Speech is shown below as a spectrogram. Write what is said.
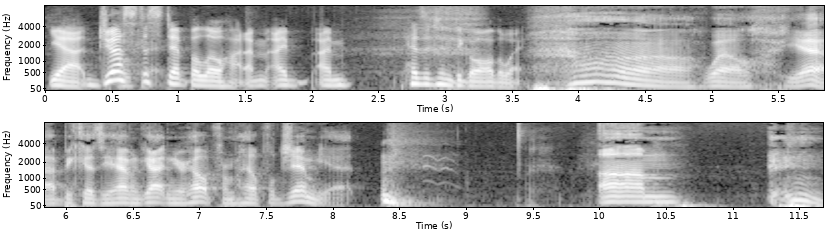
Yeah, just a step below hot. I'm I, I'm hesitant to go all the way. Ah, well, yeah, because you haven't gotten your help from Helpful Jim yet. um,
